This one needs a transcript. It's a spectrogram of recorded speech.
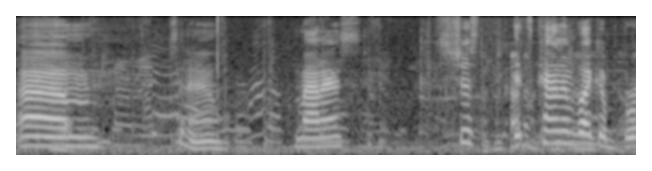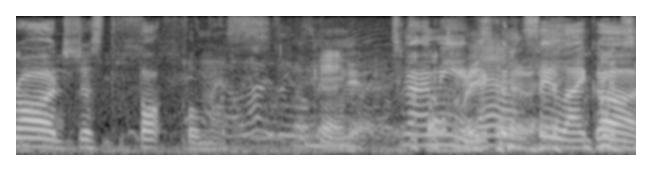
Um, I don't know, manners. It's just, it's kind of like a broad, just thoughtfulness. Okay. Do you know what I mean? I couldn't say like, oh,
